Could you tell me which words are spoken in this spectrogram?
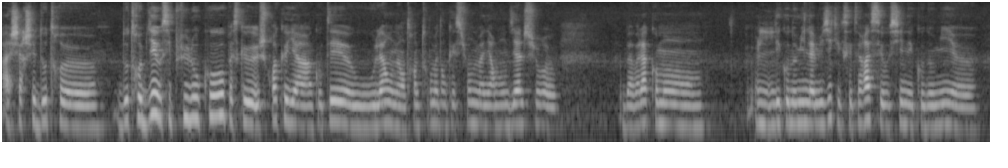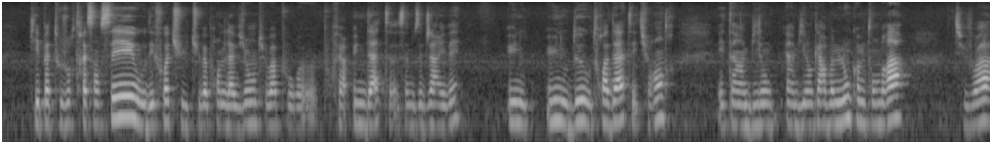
à chercher d'autres euh, d'autres biais aussi plus locaux parce que je crois qu'il y a un côté où là on est en train de tout remettre en question de manière mondiale sur bah voilà comment l'économie de la musique, etc., c'est aussi une économie qui n'est pas toujours très sensée, où des fois tu, tu vas prendre l'avion, tu vois, pour, pour faire une date, ça nous est déjà arrivé, une, une ou deux ou trois dates, et tu rentres, et tu as un bilan, un bilan carbone long comme ton bras, tu vois,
